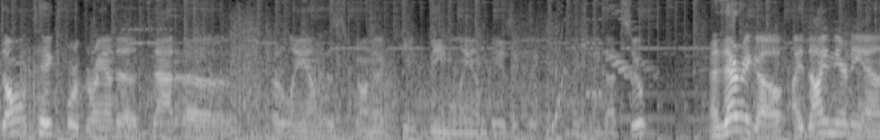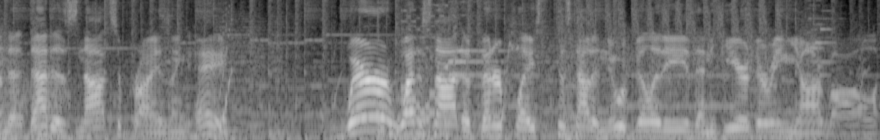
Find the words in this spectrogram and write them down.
Don't take for granted that uh, a lamb is gonna keep being lamb, basically. Actually, that soup. And there we go. I died near the end. That is not surprising. Hey, where what is not a better place to test out a new ability than here during Yogg-Ball?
